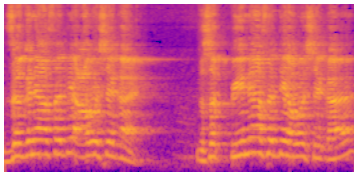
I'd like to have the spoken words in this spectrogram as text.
जगण्यासाठी आवश्यक आहे. जसं पिण्यासाठी आवश्यक आहे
